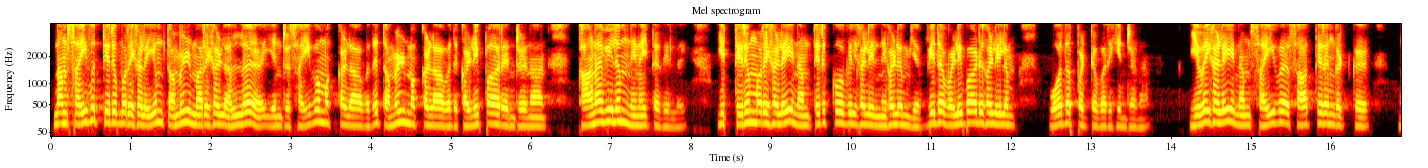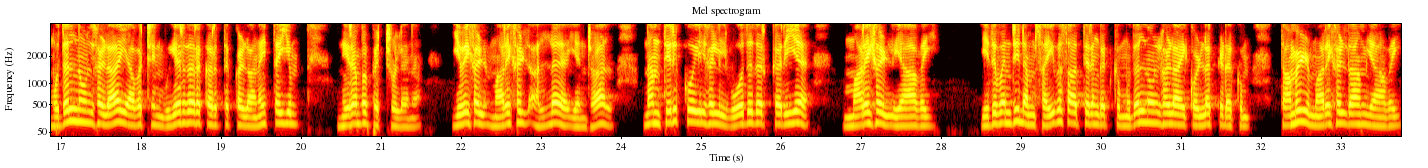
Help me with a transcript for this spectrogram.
நம் சைவ திருமுறைகளையும் தமிழ் மறைகள் அல்ல என்று சைவ மக்களாவது தமிழ் மக்களாவது கழிப்பார் என்று நான் கனவிலும் நினைத்ததில்லை. இத்திருமுறைகளே நம் திருக்கோவில்களில் நிகழும் எவ்வித வழிபாடுகளிலும் ஓதப்பட்டு வருகின்றன. இவைகளே நம் சைவ சாத்திரங்கட்கு முதல் நூல்களாய் அவற்றின் உயர்தர கருத்துக்கள் அனைத்தையும் நிரம்ப பெற்றுள்ளன. இவைகள் மறைகள் அல்ல என்றால் நம் திருக்கோயில்களில் ஓதுதற்கரிய மறைகள் யாவை இதுவன்றி நம் சைவ சாத்திரங்கட்கு முதல் நூல்களாய் கொள்ளக் கிடக்கும் தமிழ் மறைகள்தாம் யாவை?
